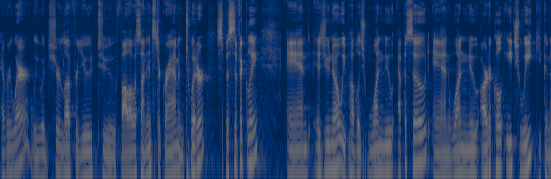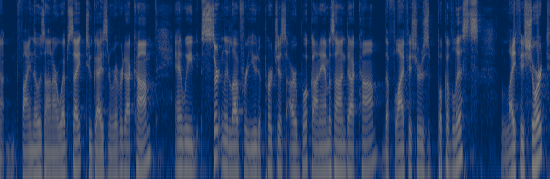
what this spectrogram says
everywhere. We would sure love for you to follow us on Instagram and Twitter specifically. And as you know, we publish one new episode and one new article each week. You can uh, find those on our website, twoguysandariver.com. And we'd certainly love for you to purchase our book on amazon.com, The Fly Fisher's Book of Lists. Life is short.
